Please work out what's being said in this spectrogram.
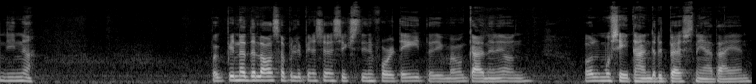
Hindi na. Pag pinadala ko sa Pilipinas yung 1648, di ba magkano na yun? Almost 800 pesos na yata yan.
